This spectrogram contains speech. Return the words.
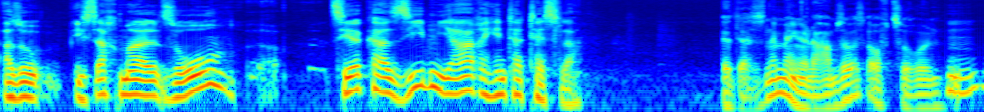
Also ich sag mal so, circa sieben Jahre hinter Tesla. Das ist eine Menge, da haben sie was aufzuholen. Mhm.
